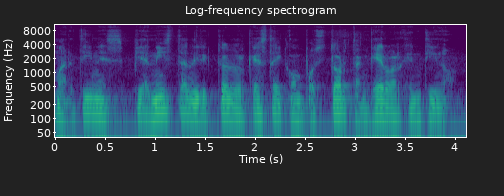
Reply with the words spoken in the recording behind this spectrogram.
Martínez, pianista, director de orquesta y compositor tanguero argentino.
